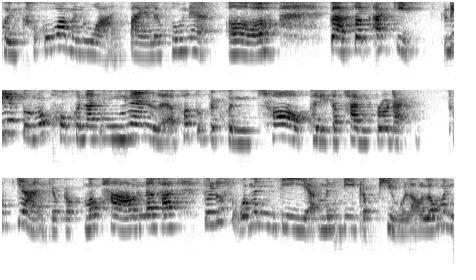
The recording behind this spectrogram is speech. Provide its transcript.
คนเขาก็ว่ามันหวานไปแล้วพวกเนี้ยเออแบบจนอากิเรียกตูนว่าโคโคนัทมูแมนเลยเพราะตูนเป็นคนชอบผลิตภัณฑ์โปรดักต์ทุกอย่างเกี่ยวกับมะพร้าวนะคะตูนรู้สึกว่ามันดีอะมันดีกับผิวเราแล้วมัน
